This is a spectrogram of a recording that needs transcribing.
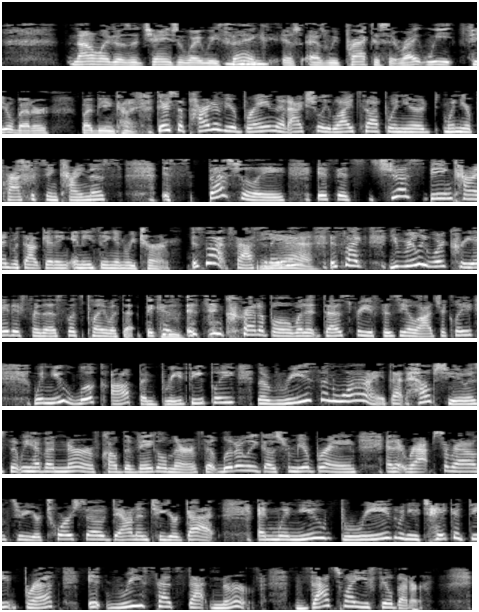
Not only does it change the way we think Mm-hmm. as, as we practice it, right? We feel better by being kind. There's a part of your brain that actually lights up when you're when you're practicing kindness, especially if it's just being kind without getting anything in return. Isn't that fascinating? Yes. It's like you really were created for this. Let's play with it because it's incredible what it does for you physiologically. When you look up and breathe deeply, the reason why that helps you is that we have a nerve called the vagal nerve that literally goes from your brain and it wraps around through your torso down into your gut. And when you breathe, when you take a deep breath, it resets that nerve. That's why you feel better.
